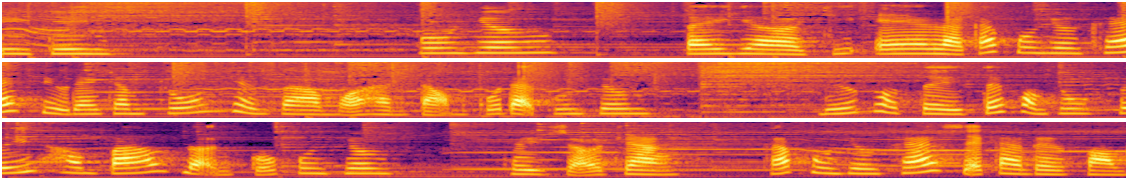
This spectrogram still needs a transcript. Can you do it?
Đi đi. Phu nhân, bây giờ chỉ e là các phu nhân khác đều đang chăm chú nhìn vào mọi hành động của đại phu nhân. Nếu nô tỳ tới phòng thu phí thông báo lệnh của phu nhân, thì sợ rằng các phu nhân khác sẽ càng đề phòng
